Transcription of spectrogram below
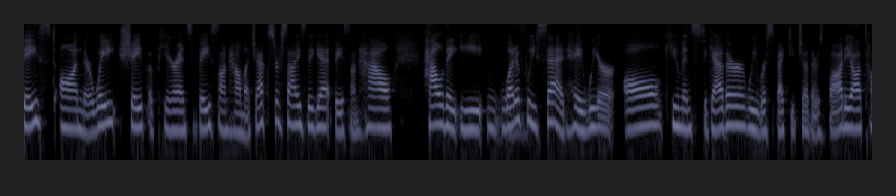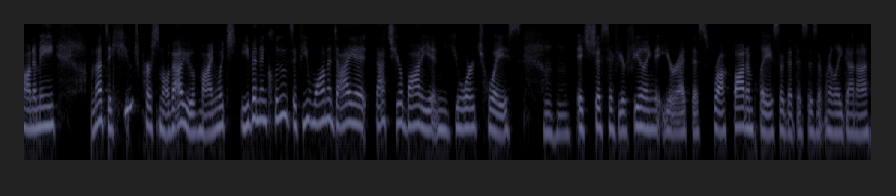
based on their weight shape appearance based on how much exercise they get based on how how they eat and what if mm-hmm. we said hey we are all humans together we respect each other's body autonomy and that's a huge personal value of mine which even includes if you want to diet that's your body and your choice mm-hmm. it's just if you're feeling that you're at this rock bottom place or that this isn't really gonna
